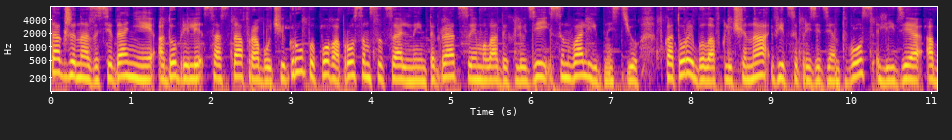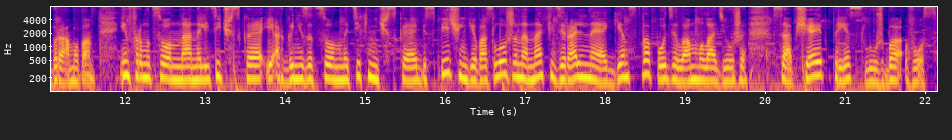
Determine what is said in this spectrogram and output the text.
Также на заседании одобрили состав рабочей группы по вопросам социальной интеграции молодых людей с инвалидностью, в которой была включена вице-президент ВОЗ Лидия Абрамова. Информационно-аналитическое и организационно-техническое обеспечение возложено на Федеральное агентство по делам молодежи, сообщает пресс-служба ВОЗ.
